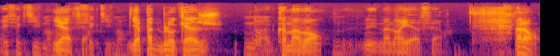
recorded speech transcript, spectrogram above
Effectivement. Il y a à faire. Effectivement. Il n'y a pas de blocage non. Euh, comme avant. Mais maintenant, il y a à faire. Alors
